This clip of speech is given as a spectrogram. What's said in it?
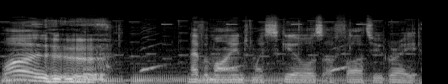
Whoa! Never mind, my skills are far too great.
